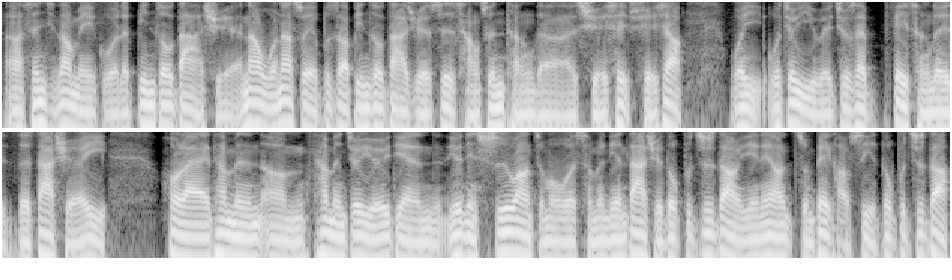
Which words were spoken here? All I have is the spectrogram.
啊，申请到美国的宾州大学。那我那时候也不知道宾州大学是常春藤的学校学校，我以我就以为就在费城的的大学而已。后来他们嗯，他们就有一点有点失望，怎么我什么连大学都不知道，连要准备考试也都不知道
